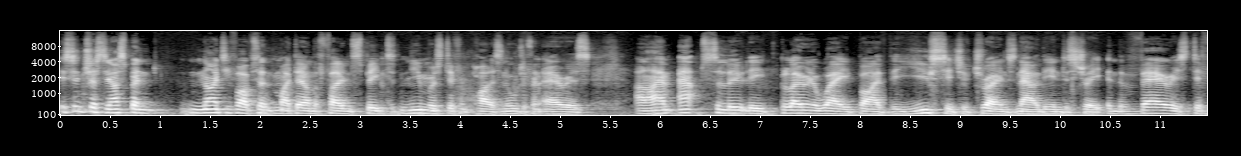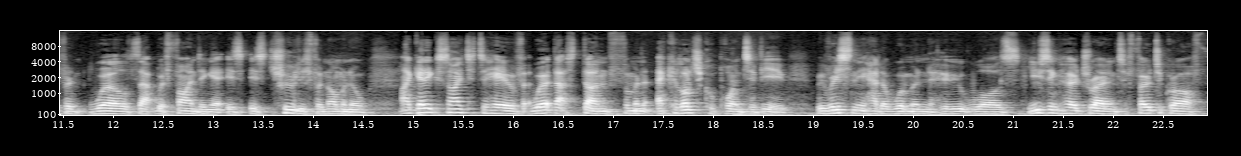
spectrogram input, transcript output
It's interesting. I spend 95% of my day on the phone speaking to numerous different pilots in all different areas. And I am absolutely blown away by the usage of drones now in the industry. In the various different worlds that we're finding it is, is truly phenomenal. I get excited to hear of work that's done from an ecological point of view. We recently had a woman who was using her drone to photograph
